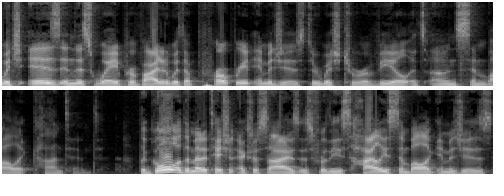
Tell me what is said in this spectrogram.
which is in this way provided with appropriate images through which to reveal its own symbolic content. The goal of the meditation exercise is for these highly symbolic images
